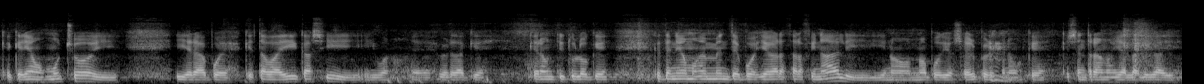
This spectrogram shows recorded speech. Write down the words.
que queríamos mucho y, y, era pues que estaba ahí casi y, bueno, es verdad que, que, era un título que, que, teníamos en mente pues llegar hasta la final y no, no ha podido ser, pero tenemos que, que centrarnos ya en la liga y,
